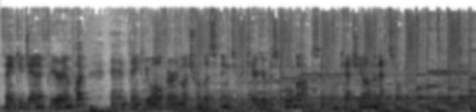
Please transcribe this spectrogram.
thank you, Janet, for your input, and thank you all very much for listening to the Caregivers Toolbox. And we'll catch you on the next one.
